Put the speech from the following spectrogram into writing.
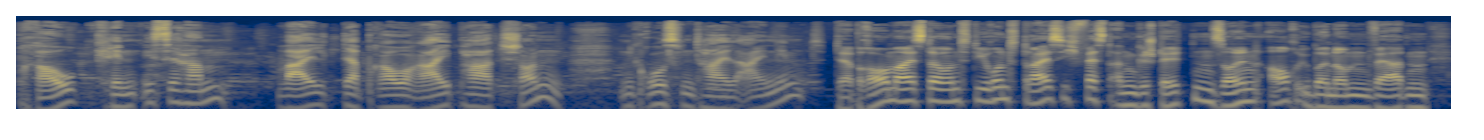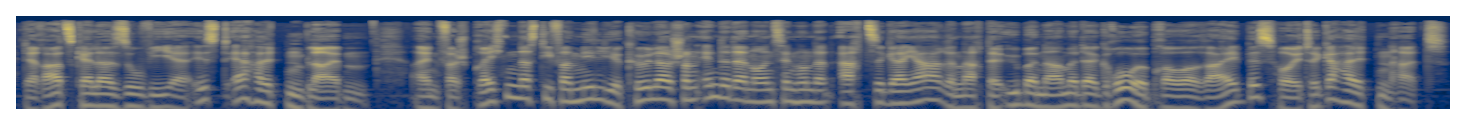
Braukenntnisse haben weil der Brauereipart schon einen großen Teil einnimmt. Der Braumeister und die rund 30 Festangestellten sollen auch übernommen werden, der Ratskeller so wie er ist erhalten bleiben. Ein Versprechen, das die Familie Köhler schon Ende der 1980er Jahre nach der Übernahme der Grohe Brauerei bis heute gehalten hat.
